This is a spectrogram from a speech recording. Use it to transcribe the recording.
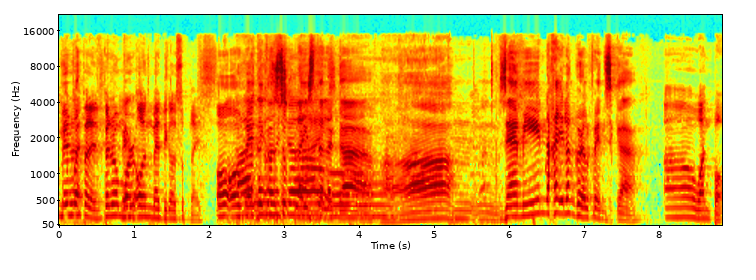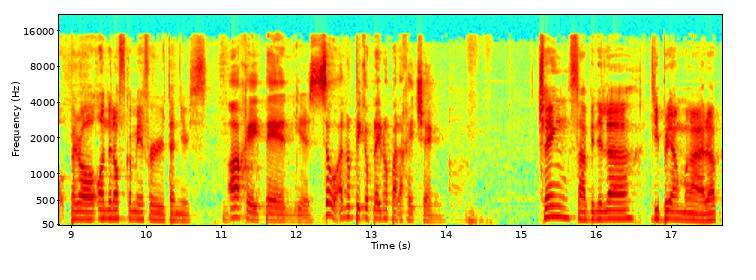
Meron pa rin, pero more on medical supplies. Oo, Ah, medical ganun siya. supplies talaga. Ah. Zemin, nakailang girlfriends ka? Ah, one po, pero on and off kami for 10 years. Okay, 10 years. So, anong pick-up line mo para kay Cheng? Cheng, sabi nila, libre ang mangarap.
